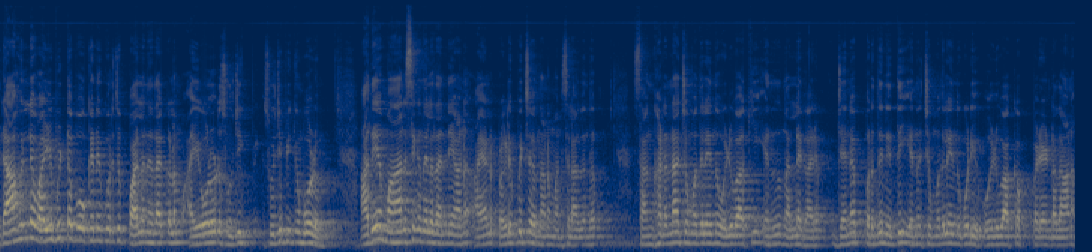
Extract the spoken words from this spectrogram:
രാഹുലിന്റെ വഴിവിട്ട പോക്കിനെ കുറിച്ച് പല നേതാക്കളും അയാളോട് സൂചി സൂചിപ്പിക്കുമ്പോഴും അതേ മാനസിക നില തന്നെയാണ് അയാൾ പ്രകടിപ്പിച്ചതെന്നാണ് മനസ്സിലാകുന്നത്. സംഘടനാ ചുമതലയിൽ നിന്ന് ഒഴിവാക്കി എന്നത് നല്ല കാര്യം. ജനപ്രതിനിധി എന്ന ചുമതലയിൽ നിന്ന് കൂടി ഒഴിവാക്കപ്പെടേണ്ടതാണ്.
